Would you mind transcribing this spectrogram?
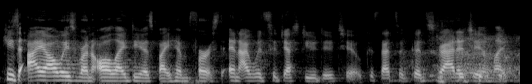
He's, I always run all ideas by him first. And I would suggest you do too, because that's a good strategy in life.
